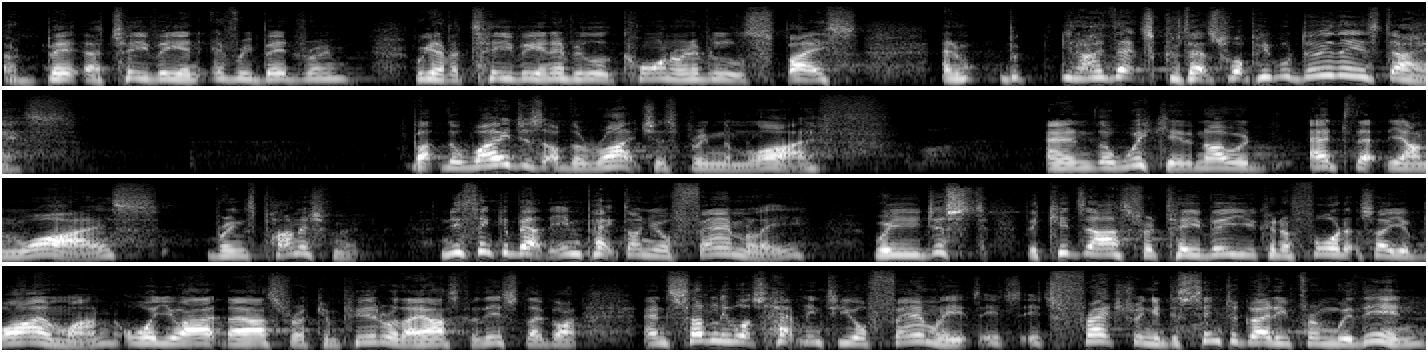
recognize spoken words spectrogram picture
a, be, a TV in every bedroom. We could have a TV in every little corner, in every little space. And, you know, that's because that's what people do these days. But the wages of the righteous bring them life, and the wicked, and I would add to that the unwise, brings punishment. And you think about the impact on your family where you just, the kids ask for a TV, you can afford it, so you buy them one, or you are, they ask for a computer, or they ask for this, they buy. And suddenly, what's happening to your family? It's, it's, it's fracturing and disintegrating from within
